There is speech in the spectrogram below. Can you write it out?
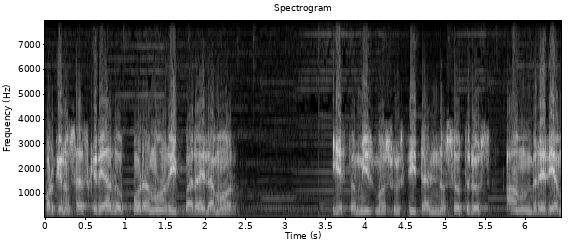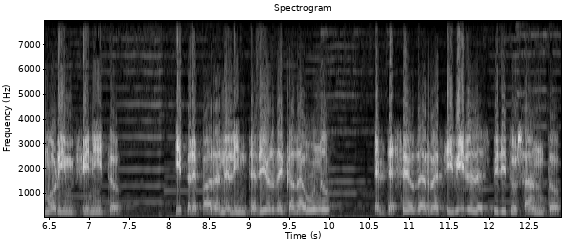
porque nos has creado por amor y para el amor y esto mismo suscita en nosotros hambre de amor infinito y prepara en el interior de cada uno el deseo de recibir el Espíritu Santo,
